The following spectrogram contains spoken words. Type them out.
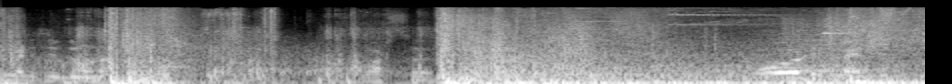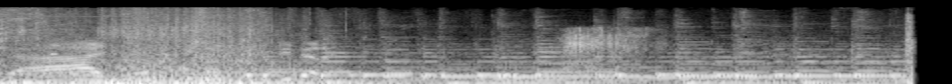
teammate is not up. What's the... Oh, defense is bad.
